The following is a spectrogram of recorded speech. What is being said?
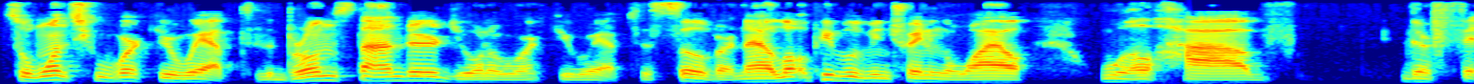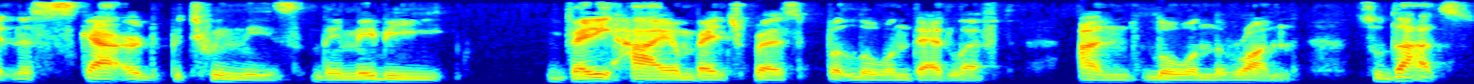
So once you work your way up to the bronze standard, you want to work your way up to silver. Now, a lot of people who have been training a while will have their fitness scattered between these. They may be very high on bench press, but low on deadlift and low on the run. So that's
